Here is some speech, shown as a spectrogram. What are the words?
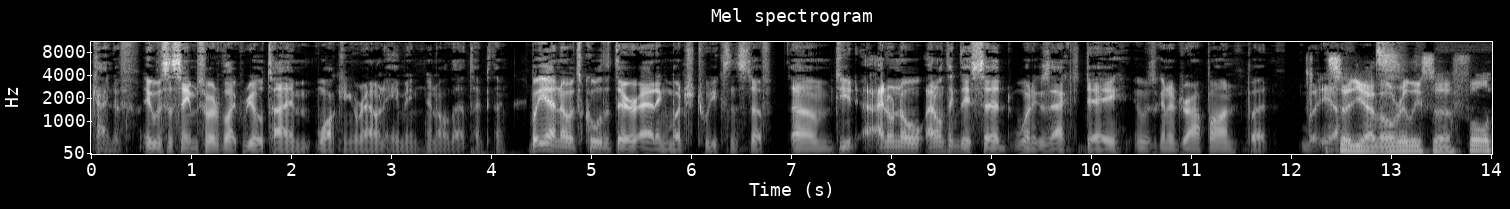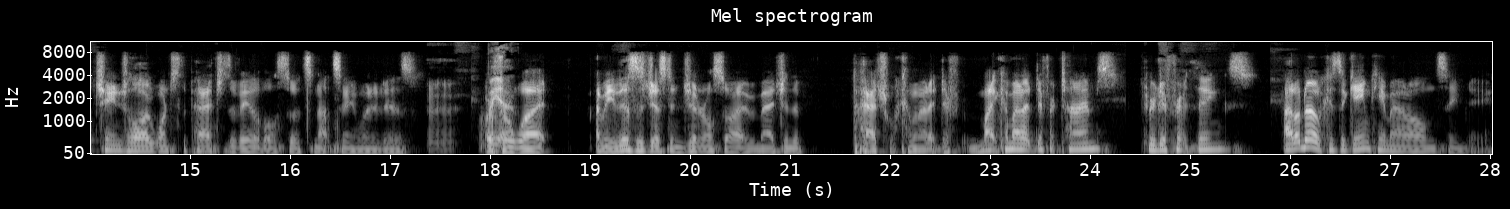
kind of. It was the same sort of like real time walking around, aiming, and all that type of thing. But yeah, no, it's cool that they're adding a bunch of tweaks and stuff. Um, do you, I don't know. I don't think they said what exact day it was going to drop on, but but yeah. So yeah, they'll release a full change log once the patch is available. So it's not saying when it is. Mhm. or yeah. for what. I mean, this is just in general, so I imagine the patch will come out at different, might come out at different times for different things. I don't know because the game came out all on the same day.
